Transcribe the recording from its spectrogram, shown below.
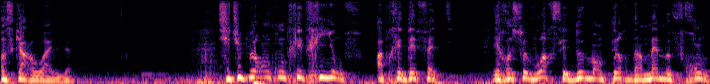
Oscar Wilde. Si tu peux rencontrer triomphe après défaite et recevoir ces deux menteurs d'un même front,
